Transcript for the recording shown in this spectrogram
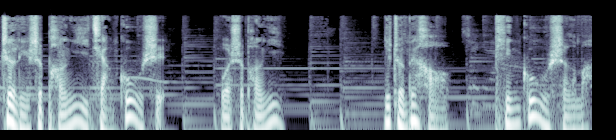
这里是彭毅讲故事，我是彭毅，你准备好听故事了吗？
